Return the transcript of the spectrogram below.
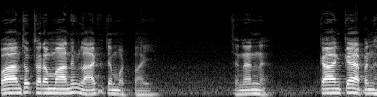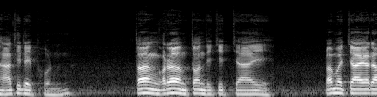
ความทุกข์ทรมานทั้งหลายก็จะหมดไป ฉะนั้นน่ะ การแก้ปัญหาที่ได้ผล ต้องเริ่มต้นที่จิตใจเพราะเมื่อใจเรา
